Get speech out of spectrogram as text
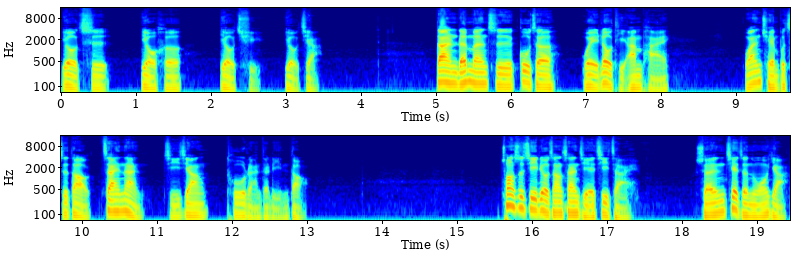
又吃又喝，又娶又嫁。但人们只顾着为肉体安排，完全不知道灾难即将突然的临到。创世纪六章三节记载，神借着挪亚，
